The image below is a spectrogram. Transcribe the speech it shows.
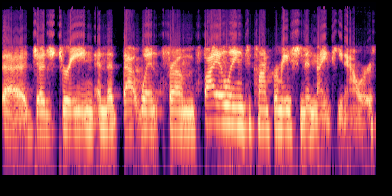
uh, Judge Drain, and that that went from filing to confirmation in 19 hours.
